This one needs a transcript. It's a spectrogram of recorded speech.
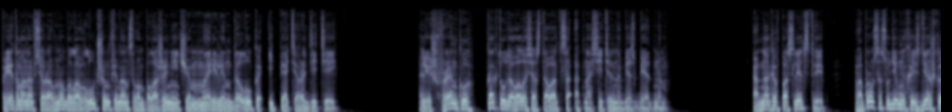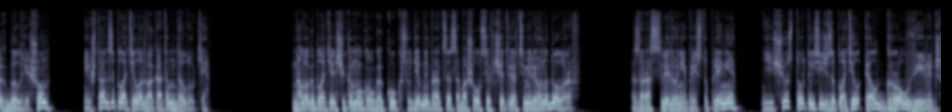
При этом она все равно была в лучшем финансовом положении, чем Мэрилин де Лука и пятеро детей. Лишь Фрэнку как-то удавалось оставаться относительно безбедным. Однако впоследствии вопрос о судебных издержках был решен, и штат заплатил адвокатам де Луке. Налогоплательщикам округа Кук судебный процесс обошелся в четверть миллиона долларов. За расследование преступления еще 100 тысяч заплатил Элк Гроу Виллидж.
